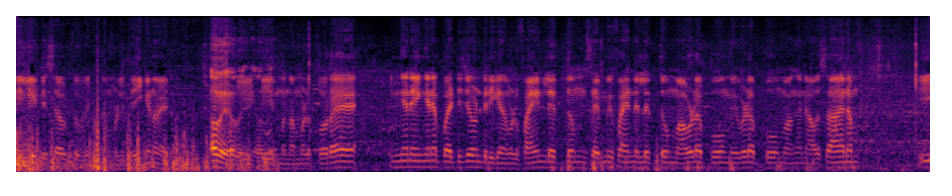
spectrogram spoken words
really deserve to win നമ്മൾ ജയിക്കണമായിരുന്നു അതെ അതെ ഈ ടീം നമ്മൾ കുറേ ഇങ്ങനെ ഇങ്ങനെ പറ്റിച്ചുകൊണ്ടിരിക്കുക നമ്മൾ ഫൈനലെത്തും സെമി ഫൈനലെത്തും അവിടെ പോവും ഇവിടെ പോവും അങ്ങനെ അവസാനം ഈ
